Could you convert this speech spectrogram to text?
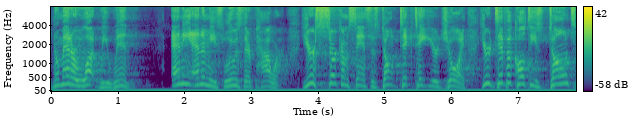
No matter what, we win. Any enemies lose their power. Your circumstances don't dictate your joy. Your difficulties don't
